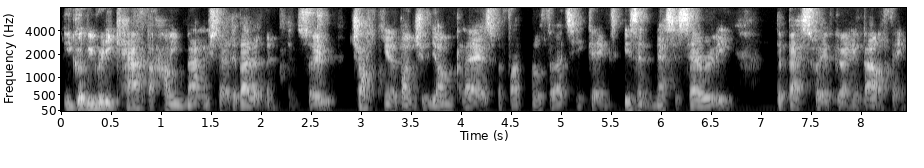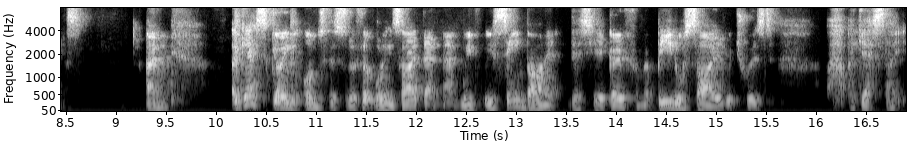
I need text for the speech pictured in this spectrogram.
You've got to be really careful about how you manage their development. And so chucking in a bunch of young players for final 13 games isn't necessarily the best way of going about things. And I guess going on to the sort of footballing side, then, man, we've we've seen Barnet this year go from a Beadle side, which was, I guess, like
